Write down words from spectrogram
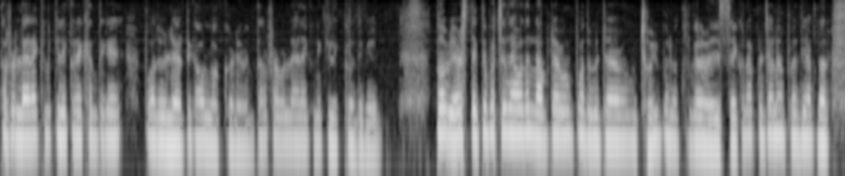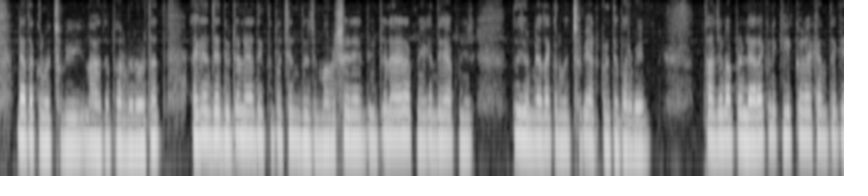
তারপর লেয়ার আইকনে ক্লিক করে এখান থেকে পদবীর লেয়ারটাকে আবার লক করে নেবেন, তারপর আবার লেয়ার আইকনে ক্লিক করে দিবেন। তো ভিউয়ার্স দেখতে পাচ্ছেন যে আমাদের নামটা এবং পদবিটা এবং ছবি পরিবর্তন করা হয়েছে এখন আপনি চাইলে উপরে দিয়ে আপনার নেতাকর্মের ছবি লাগাতে পারবেন, অর্থাৎ এখানে যে দুইটা লেয়ার দেখতে পাচ্ছেন দুজন মানুষের দুইটা লেয়ার আপনি এখান থেকে আপনি দুজন নেতাকর্মের ছবি অ্যাড করতে পারবেন। তার জন্য আপনি লেয়ার আইকনে ক্লিক করে এখান থেকে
